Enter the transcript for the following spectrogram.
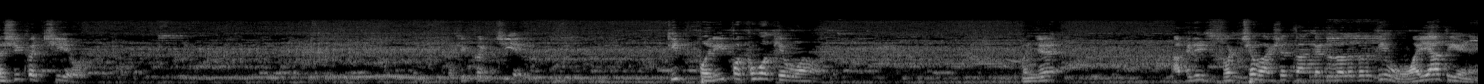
तशी कच्ची आहे हो. तशी कच्ची आहे. ती परिपक्व केव्हा? म्हणजे अगदी स्वच्छ भाषेत सांगायचं झालं तर ती वयात येणे.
